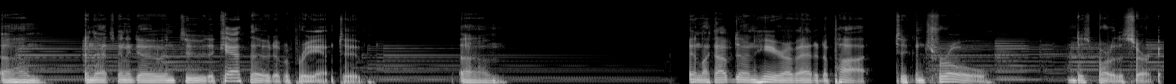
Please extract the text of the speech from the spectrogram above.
Um, and that's going to go into the cathode of a preamp tube. Um, and like I've done here, I've added a pot to control this part of the circuit.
